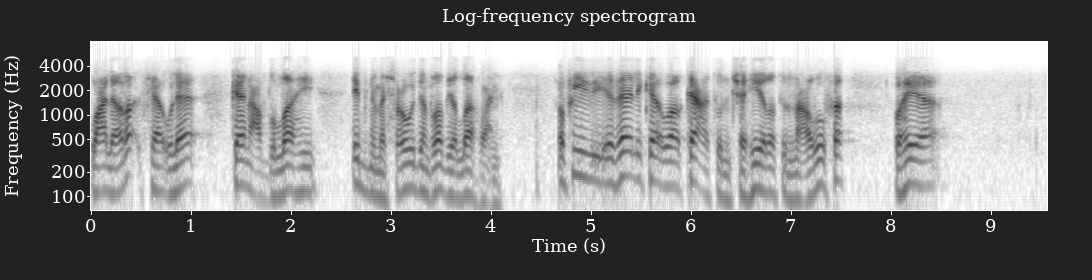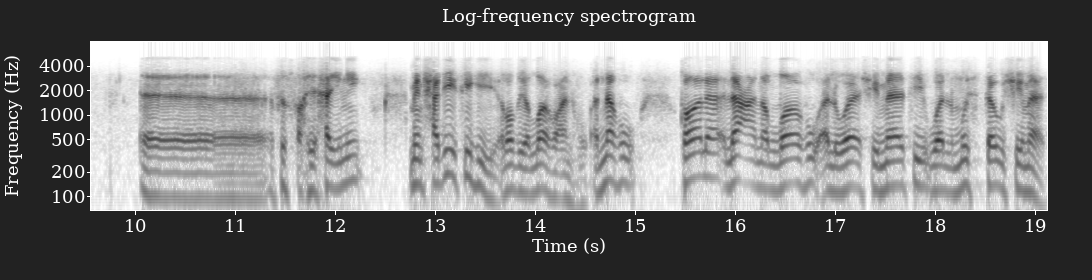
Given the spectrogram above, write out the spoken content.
وعلى رأس هؤلاء كان عبد الله ابن مسعود رضي الله عنه. وفي ذلك واقعة شهيرة معروفة وهي في الصحيحين من حديثه رضي الله عنه أنه قال لعن الله الواشمات والمستوشمات.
